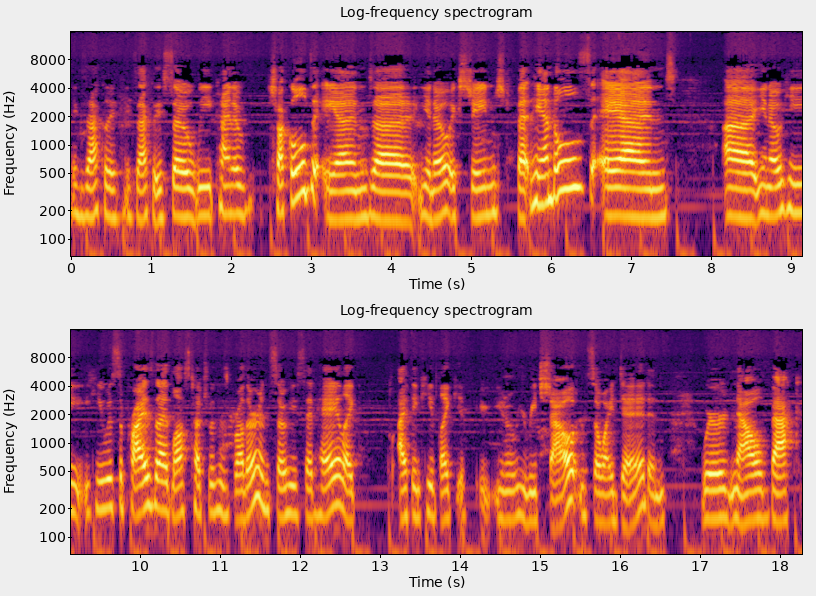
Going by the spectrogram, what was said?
exactly, exactly. So we kind of chuckled and uh, you know exchanged fet handles, and uh, you know he he was surprised that I'd lost touch with his brother, and so he said, "Hey, like I think he'd like if you know you reached out," and so I did, and we're now back.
